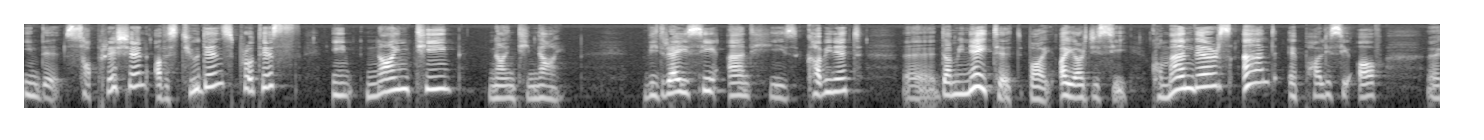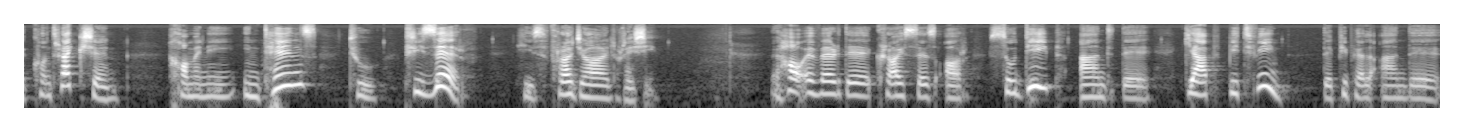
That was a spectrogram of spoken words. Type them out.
in the suppression of students' protests in 1999, with Raisi and his cabinet uh, dominated by IRGC commanders and a policy of uh, contraction. Khamenei intends to preserve his fragile regime. However, the crises are so deep and the gap between the people and the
